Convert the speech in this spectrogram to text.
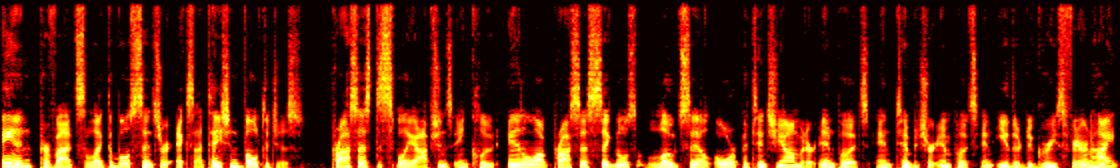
and provide selectable sensor excitation voltages. Process display options include analog process signals, load cell or potentiometer inputs, and temperature inputs in either degrees Fahrenheit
